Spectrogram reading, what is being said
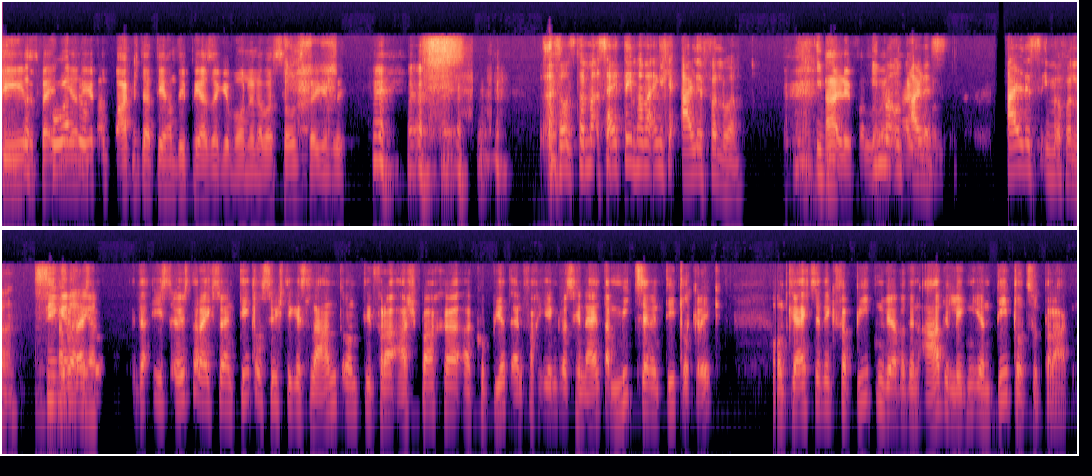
die das bei der Nähe von Bagdad, die haben die Perser gewonnen, aber sonst eigentlich. Sonst haben wir, seitdem haben wir eigentlich alle verloren. Immer, alle verloren. Immer und alle alles. Verloren. Alles immer verloren. Sieger weißt du, da ist Österreich so ein titelsüchtiges Land und die Frau Aschbacher äh, kopiert einfach irgendwas hinein, damit sie einen Titel kriegt. Und gleichzeitig verbieten wir aber den Adeligen, ihren Titel zu tragen.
